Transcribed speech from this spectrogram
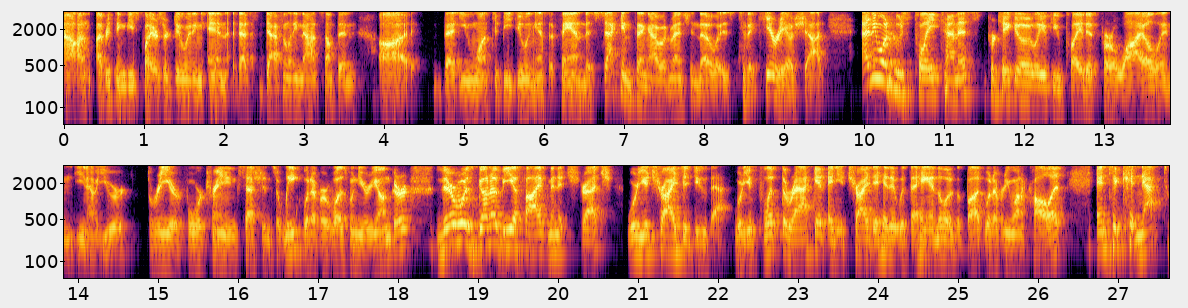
on everything these players are doing and that's definitely not something uh, that you want to be doing as a fan. The second thing I would mention though is to the Kyrgios shot. Anyone who's played tennis, particularly if you played it for a while and you know you were three or four training sessions a week, whatever it was when you're younger, there was gonna be a five minute stretch where you tried to do that, where you flipped the racket and you tried to hit it with the handle or the butt, whatever you want to call it, and to connect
